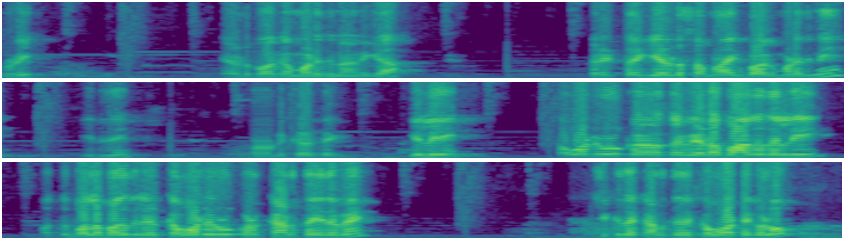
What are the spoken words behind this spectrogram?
ನೋಡಿ, ಎರಡು ಭಾಗ ಮಾಡಿದ್ದೀನಿ ನಾನೀಗ. ಕರೆಕ್ಟಾಗಿ ಎರಡು ಸಮನಾಗಿ ಭಾಗ ಮಾಡಿದ್ದೀನಿ ಇಲ್ಲಿ ನೋಡಿ ಕರೆಕ್ಟಾಗಿ ಇಲ್ಲಿ ಕವಾಟಗಳು ಕಾಣ್ತವೆ ಎಡಭಾಗದಲ್ಲಿ ಮತ್ತು ಬಲಭಾಗದಲ್ಲಿ ಕವಾಟಗಳು ಕಾಣ್ತಾ ಇದ್ದಾವೆ ಚಿಕ್ಕದ ಕಾಣ್ತಾ ಇದೆ ಕವಾಟಗಳು.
